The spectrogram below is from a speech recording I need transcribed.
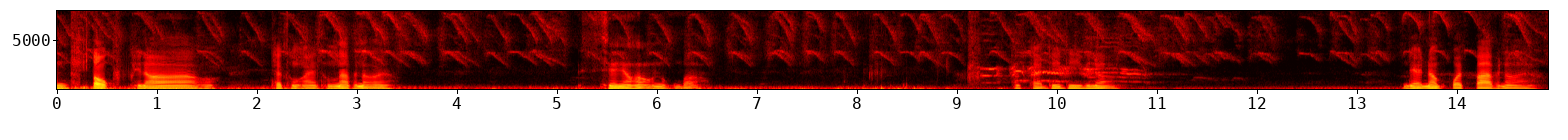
นตกพี่น้องแค่ถุงหายถุงหน้าพี่น้อยเสียยังหอนุกบ่อากาศดีดีพี่น้องเดี๋ยวน้ำปล่อยปลาพี่น้อย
